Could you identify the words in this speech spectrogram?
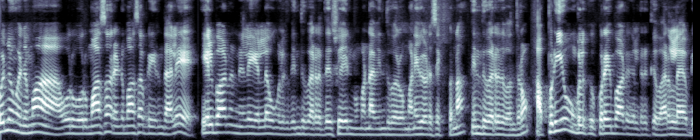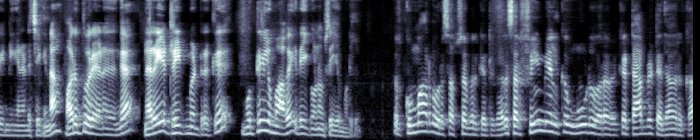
கொஞ்சம் கொஞ்சமாக ஒரு ஒரு மாதம் ரெண்டு மாதம் அப்படி இருந்தாலே இயல்பான நிலைகளில் உங்களுக்கு விந்து வர்றது சுயன்மம் பண்ணால் விந்து வரும் மனைவியோட செக்ஸ் பண்ணால் விந்து வர்றது வந்துடும் அப்படியும் உங்களுக்கு குறைபாடுகள் இருக்குது வரல அப்படின்னு நீங்கள் நினச்சிங்கன்னா மருத்துவரை அணுகுங்க. நிறைய ட்ரீட்மெண்ட் இருக்குது முற்றிலுமாக இதை குணம் செய்ய முடியும். சார் குமார்னு ஒரு சப்ஸ்கிரைபர் கேட்டிருக்காரு. சார் ஃபீமேலுக்கு மூடு வர வைக்க டேப்லெட் ஏதாவது இருக்கா?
